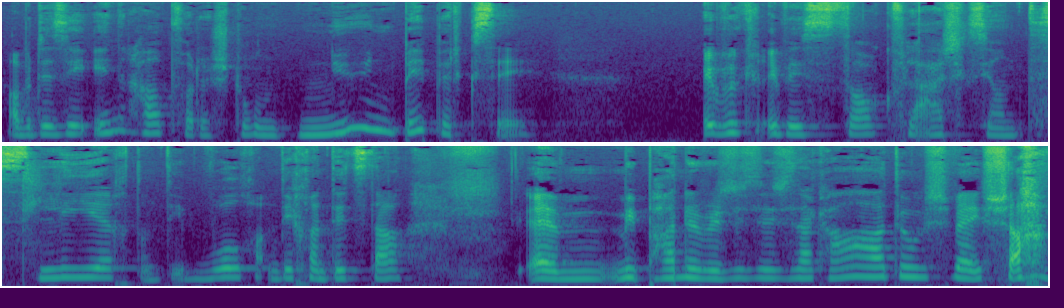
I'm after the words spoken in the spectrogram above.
Aber dass ich innerhalb von einer Stunde neun Biber gesehen ich, wirklich, ich war so geflasht und das Licht und die Wolken. Und ich könnte jetzt da, ähm, mein Partner würde sagen, ah, du schweifst ab.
